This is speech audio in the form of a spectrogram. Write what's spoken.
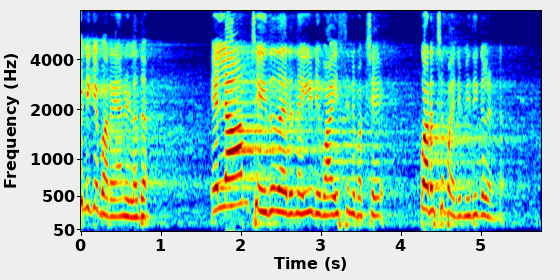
എനിക്ക് പറയാനുള്ളത് എല്ലാം ചെയ്തു തരുന്ന ഈ ഡിവൈസിന് പക്ഷേ കുറച്ച് പരിമിതികളുണ്ട്.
